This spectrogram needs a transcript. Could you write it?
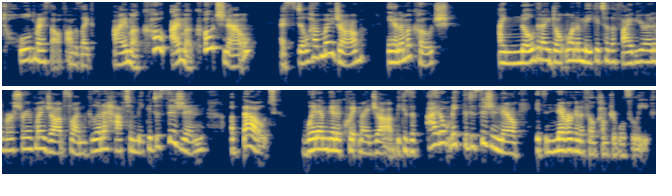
told myself, I was like, I'm a coach. I'm a coach now. I still have my job and I'm a coach. I know that I don't want to make it to the five year anniversary of my job. So I'm going to have to make a decision about when I'm going to quit my job. Because if I don't make the decision now, it's never going to feel comfortable to leave.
